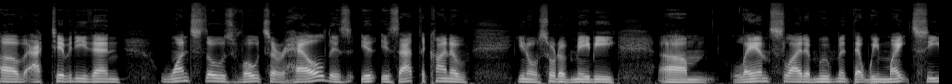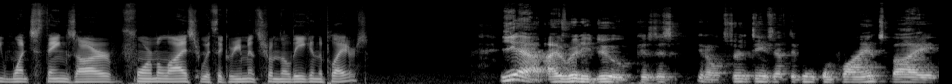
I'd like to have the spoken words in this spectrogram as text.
of activity then once those votes are held? Is is, that the kind of you know sort of maybe um, landslide of movement that we might see once things are formalized with agreements from the league and the players? Yeah, I really do because there's you know certain teams have to be in compliance by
